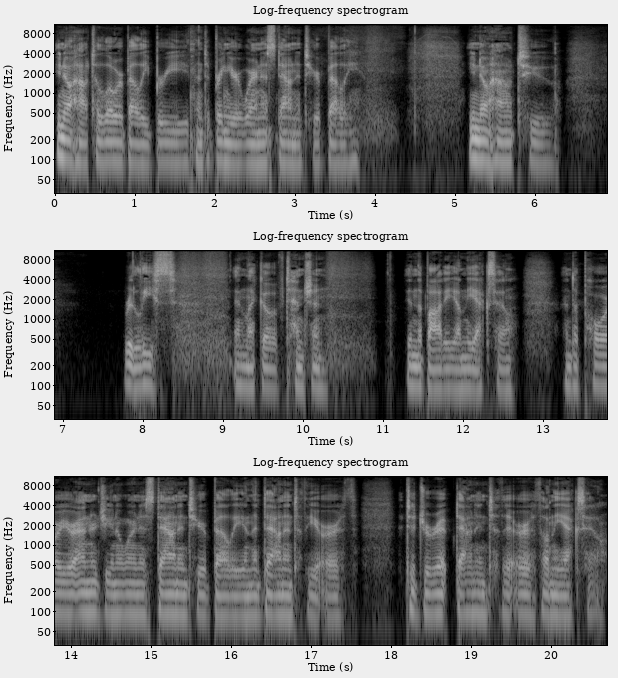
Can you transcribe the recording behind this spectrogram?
You know how to lower belly breathe and to bring your awareness down into your belly. You know how to release and let go of tension in the body on the exhale and to pour your energy and awareness down into your belly and then down into the earth, to drip down into the earth on the exhale.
